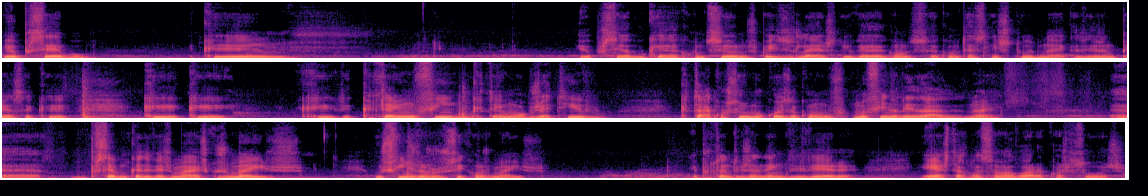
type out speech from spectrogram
eu percebo que eu percebo o que é que aconteceu nos países de leste e o que é que acontece, nisto tudo, não é? Quer dizer, a gente pensa que, que, que, que, que tem um fim, que tem um objetivo, que está a construir uma coisa com uma finalidade, não é? Uh, percebo cada vez mais que os meios os fins não justificam os meios e, portanto, a gente tem que viver esta relação agora com as pessoas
